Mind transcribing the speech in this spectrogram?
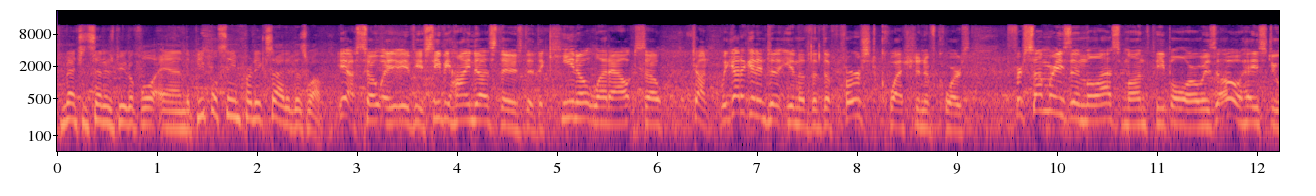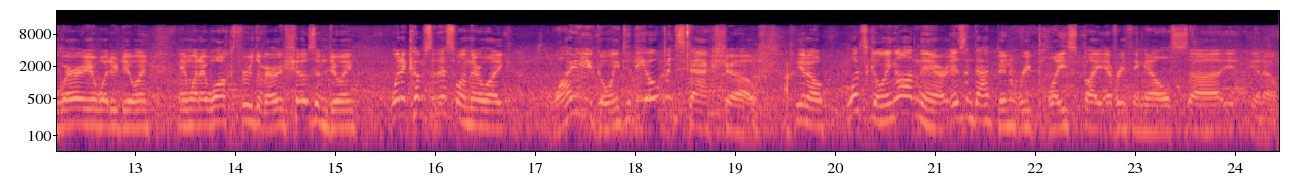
convention center is beautiful, and the people seem pretty excited as well. Yeah, so if you see behind us, there's the, the keynote let out. So, John, we got to get into you know the, the first question, of course, for some reason, the last month, people are always, oh, hey Stu, where are you, what are you doing? And when I walk through the various shows I'm doing, when it comes to this one, they're like, why are you going to the OpenStack show? You know, what's going on there? Isn't that been replaced by everything else, uh, you know?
